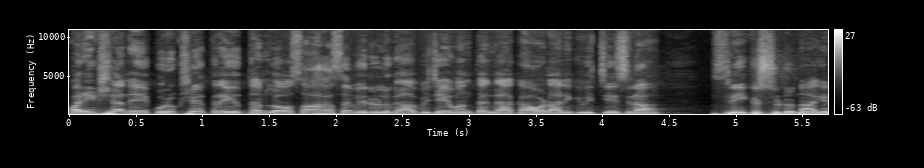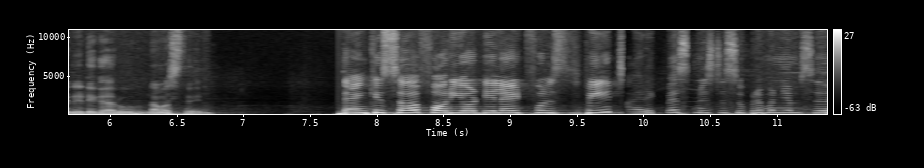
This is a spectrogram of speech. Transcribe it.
పరీక్ష అనే కురుక్షేత్ర యుద్ధంలో సాహస వీరులుగా విజయవంతంగా కావడానికి విచ్చేసిన శ్రీకృష్ణుడు నాగిరెడ్డి గారు నమస్తే Thank you, sir, for your delightful speech. I request Mr. Subramaniam sir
